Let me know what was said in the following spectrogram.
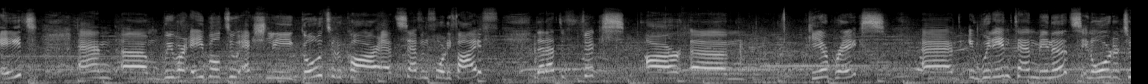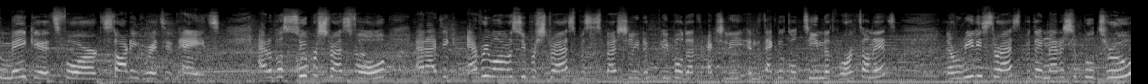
8 and um, we were able to actually go to the car at 7.45 that had to fix our um, gear brakes and within 10 minutes in order to make it for starting grid at 8. And it was super stressful and I think everyone was super stressed, but especially the people that actually in the technical team that worked on it. They were really stressed, but they managed to pull through.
